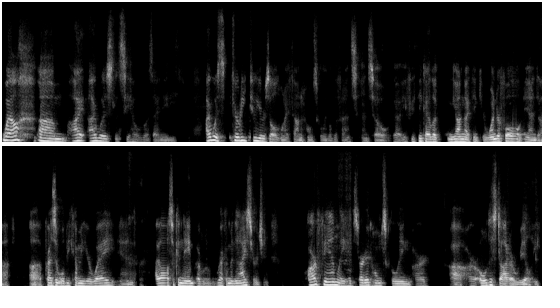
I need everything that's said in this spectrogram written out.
Well, um, I I was let's see, how old was I in '80? I was 32 years old when I founded Homeschool Legal Defense. And so uh, if you think I look young, I think you're wonderful. And uh, uh, a present will be coming your way. And I also can name, uh, recommend an eye surgeon. Our family had started homeschooling our, uh, our oldest daughter, really.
